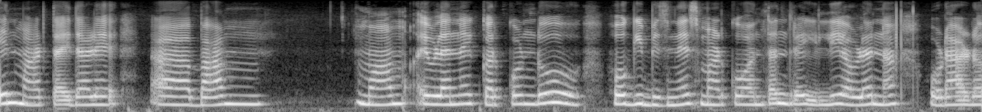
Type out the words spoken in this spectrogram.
ಏನು ಮಾಡ್ತಾ ಇದ್ದಾಳೆ? ಬಾಮ್, ಮಾಮ್ ಇವಳನ್ನೇ ಕರ್ಕೊಂಡು ಹೋಗಿ ಬಿಸ್ನೆಸ್ ಮಾಡ್ಕೊ ಅಂತಂದರೆ ಇಲ್ಲಿ ಅವಳನ್ನು ಓಡಾಡೋ,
